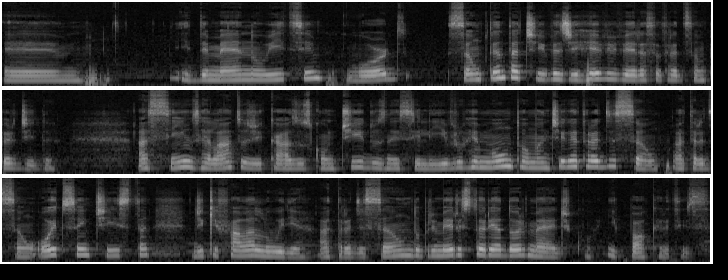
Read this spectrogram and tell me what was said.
eh, e The Man with Word, são tentativas de reviver essa tradição perdida. Assim, os relatos de casos contidos nesse livro remontam a uma antiga tradição, a tradição oitocentista de que fala Lúria, a tradição do primeiro historiador médico, Hipócrates,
